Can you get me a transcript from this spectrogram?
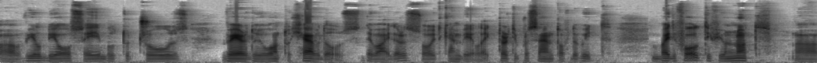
uh, will be also able to choose where do you want to have those dividers. So it can be like 30% of the width. By default if you not uh,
